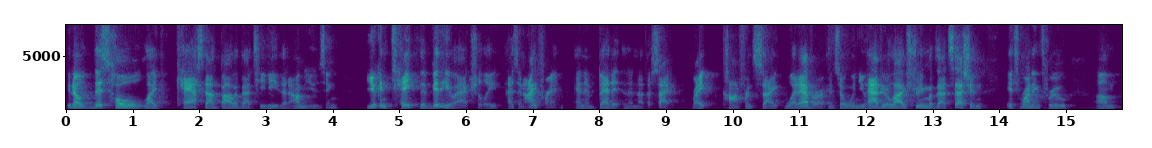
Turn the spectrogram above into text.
you know, this whole like cast.bava.tv that I'm using, you can take the video actually as an iframe and embed it in another site, right? Conference site, whatever. And so when you have your live stream of that session, it's running through um,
